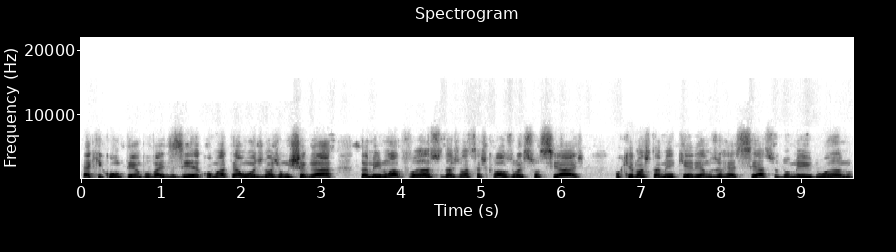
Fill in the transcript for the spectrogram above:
é que com o tempo vai dizer como até onde nós vamos chegar, também no avanço das nossas cláusulas sociais, porque nós também queremos o recesso do meio do ano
